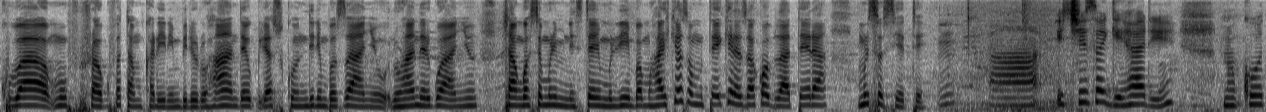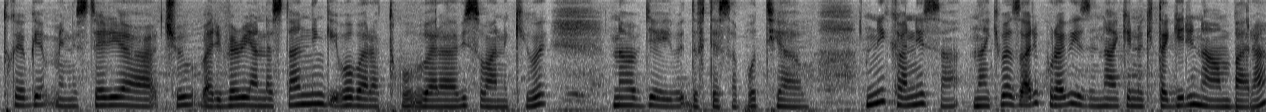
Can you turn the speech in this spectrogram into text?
kuba mushobora gufata mukaririmbira iruhande kujya ku ndirimbo zanyu iruhande rwanyu cyangwa se muri minisiteri muririmbamo hari ikibazo mutekereza ko byatera muri sosiyete? Ah, icyiza gihari ni uko twebwe minisiteri yacu bari very understanding baratu- barabisobanukiwe n'ababyeyi dufite sapoti yabo. Ni kanisa nta kibazo ariko urabizi nta kintu kitagira intambara.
